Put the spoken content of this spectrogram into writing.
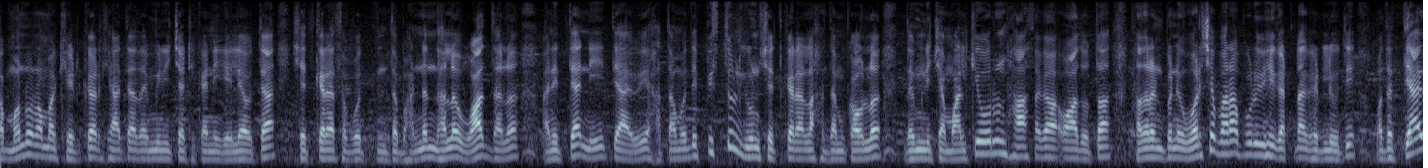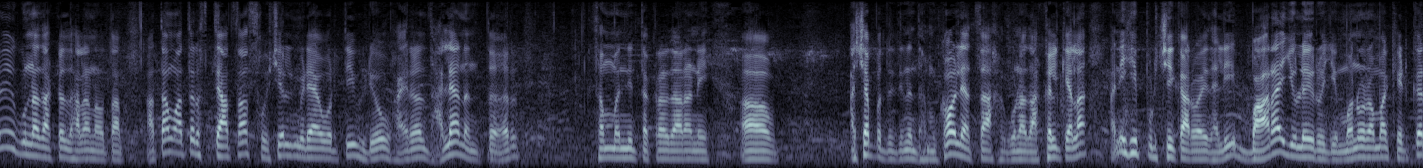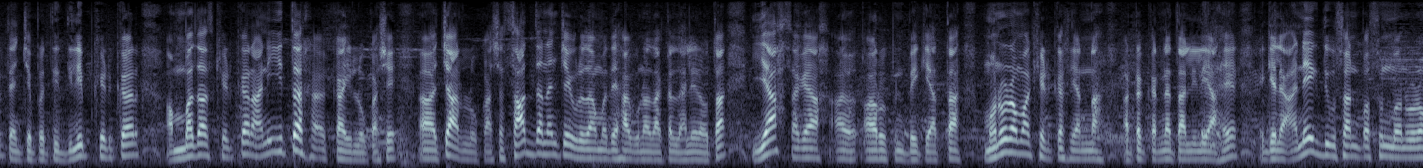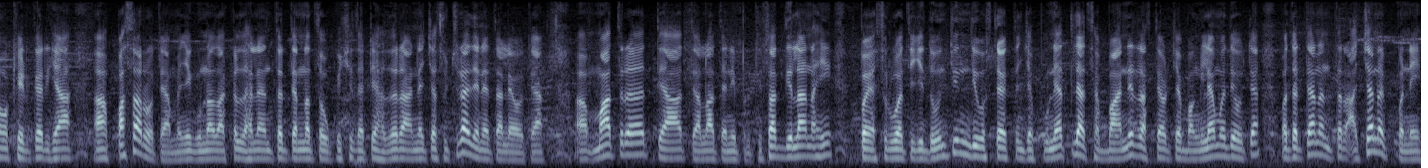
मनोरमा खेडकर ह्या त्या जमिनीच्या ठिकाणी गेल्या होत्या. शेतकऱ्यासोबत त्यांचं भांडण झालं वाद झालं आणि त्यांनी त्यावेळी हातामध्ये पिस्तूल घेऊन शेतकऱ्याला धमकावलं जमिनीच्या मालकीवरून हा सगळा वाद होता. साधारणपणे वर्षभरापूर्वी ही घटना घडली होती. मात्र त्यावेळी गुन्हा दाखल झाला नव्हता. आता मात्र त्याचा सोशल मीडियावरती व्हिडिओ व्हायरल झाल्यानंतर संबंधित तक्रारदाराने अशा पद्धतीनं धमकावल्याचा गुन्हा दाखल केला आणि ही पुढची कारवाई झाली. बारा जुलै रोजी मनोरमा खेडकर त्यांचे पती दिलीप खेडकर अंबादास खेडकर आणि इतर काही लोक असे चार लोक अशा सात जणांच्या विरोधामध्ये हा गुन्हा दाखल झालेला होता. या सगळ्या आरोपींपैकी आता मनोरमा खेडकर यांना अटक करण्यात आलेली आहे. गेल्या अनेक दिवसांपासून मनोरमा खेडकर ह्या पसार होत्या. म्हणजे गुन्हा दाखल झाल्यानंतर त्यांना चौकशीसाठी हजर राहण्याच्या सूचना देण्यात आल्या होत्या. मात्र त्या त्याला त्यांनी प्रतिसाद दिला नाही. प सुरुवातीचे दोन तीन दिवस त्या त्यांच्या पुण्यातल्याच बानेर रस्त्यावरच्या बंगल्यामध्ये होत्या. मात्र त्यानंतर अचानकपणे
